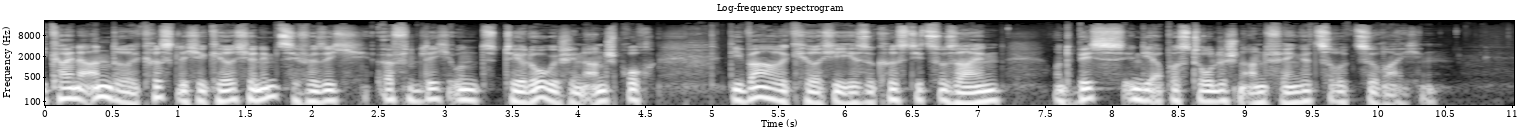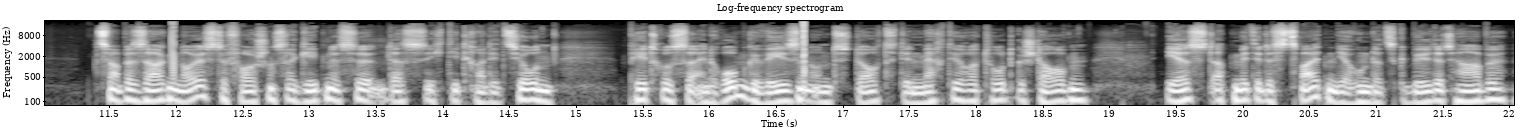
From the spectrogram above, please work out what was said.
Wie keine andere christliche Kirche nimmt sie für sich öffentlich und theologisch in Anspruch, die wahre Kirche Jesu Christi zu sein und bis in die apostolischen Anfänge zurückzureichen. Zwar besagen neueste Forschungsergebnisse, dass sich die Tradition, Petrus sei in Rom gewesen und dort den Märtyrertod gestorben, erst ab Mitte des zweiten Jahrhunderts gebildet habe,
